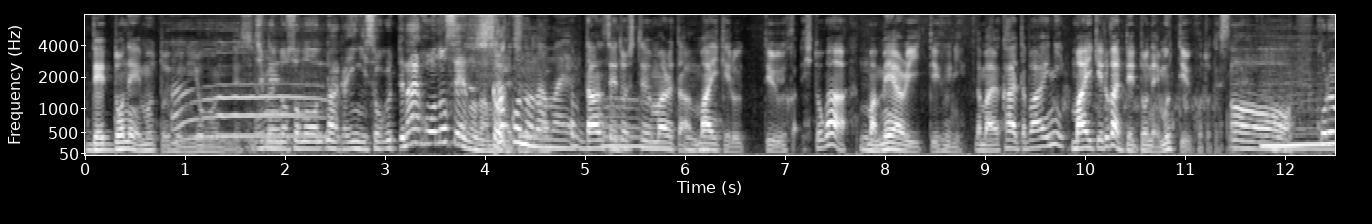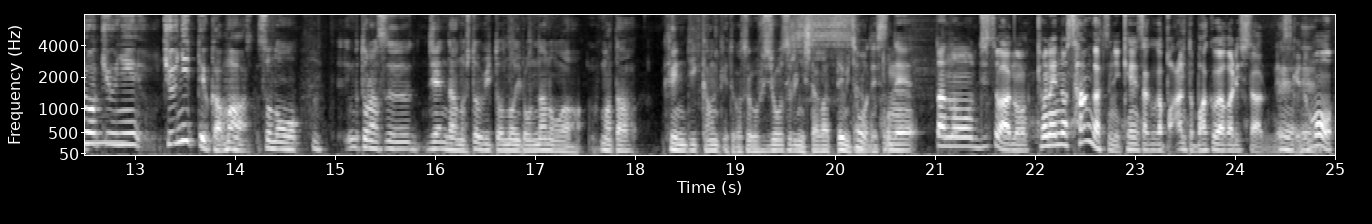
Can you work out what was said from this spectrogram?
デッドネームというふうに呼ぶんですよね。自分のそのなんか意にそぐってない方の性の名前。過去の名前。男性として生まれたマイケルっていう人が、まあ、メアリーっていうふうに名前を変えた場合にマイケルがデッドネームっていうことですね。ああこれは急に急にっていうかまあそのトランスジェンダーの人々のいろんなのがまた権利関係とかそれを浮上するに従ってみたいなそうですね。あの実はあの去年の3月に検索がバーンと爆上がりしたんですけども、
